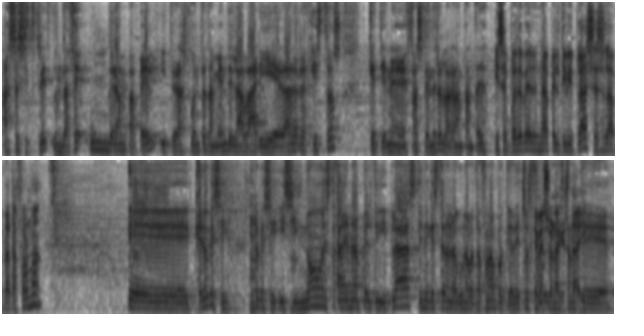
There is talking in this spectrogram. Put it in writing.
Assassin's Creed, donde hace un gran papel y te das cuenta también de la variedad de registros que tiene Fassbender en la gran pantalla. ¿Y se puede ver en Apple TV Plus? ¿Es la plataforma? Eh, creo que sí, creo Mm. que sí. Y si no está en Apple TV Plus, tiene que estar en alguna plataforma porque de hecho Es que me suena que está ahí.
